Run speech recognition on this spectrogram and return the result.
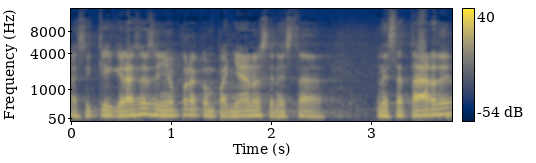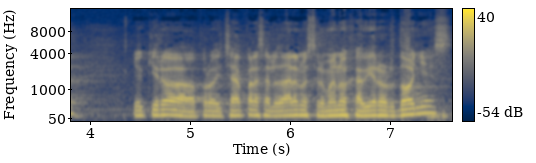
Así que gracias Señor por acompañarnos en esta, en esta tarde. Yo quiero aprovechar para saludar a nuestro hermano Javier Ordóñez,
